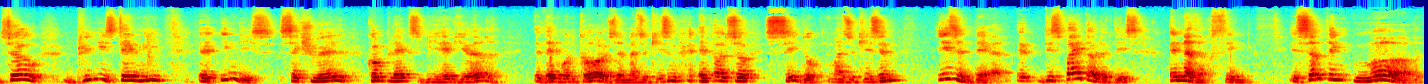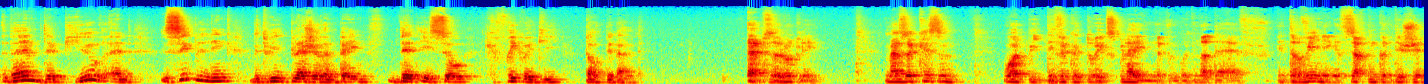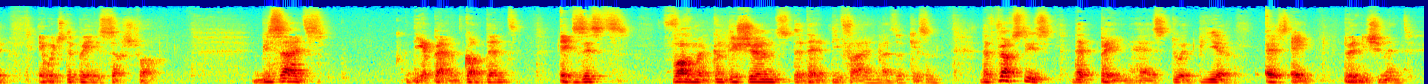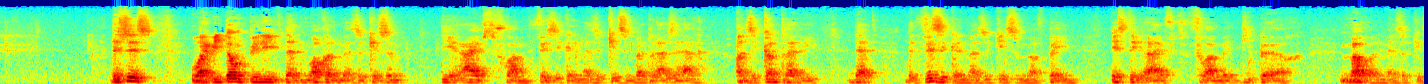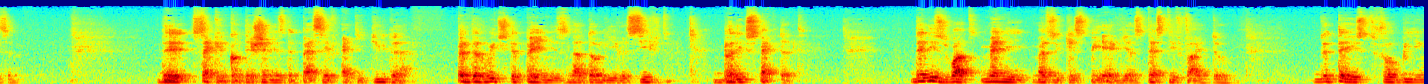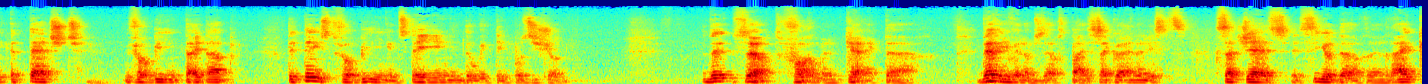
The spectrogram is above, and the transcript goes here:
So, please tell me, uh, in this sexual complex behavior that one calls masochism and also sadomasochism, isn't there, despite all of this, another thing? Is something more than the pure and simple link between pleasure and pain that is so frequently talked about. Absolutely. Masochism would be difficult to explain if we would not have intervening a certain condition in which the pain is searched for. Besides the apparent content, exists formal conditions that help define masochism. The first is that pain has to appear as a punishment. This is why we don't believe that moral masochism derives from physical masochism, but rather, on the contrary, that the physical masochism of pain is derived from a deeper moral masochism. The second condition is the passive attitude under which the pain is not only received but expected. That is what many masochist behaviors testify to. The taste for being attached, for being tied up, the taste for being and staying in the waiting position. The third formal character, very well observed by psychoanalysts such as Theodor Reik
